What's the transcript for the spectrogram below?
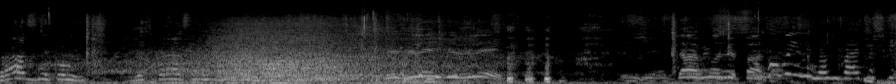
Праздником Воскресним. Жалей, жалей. Да, вроде падает. Повинні нас батюшки.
